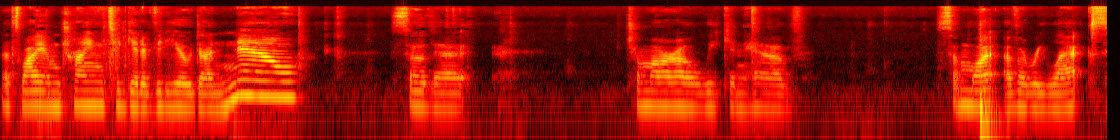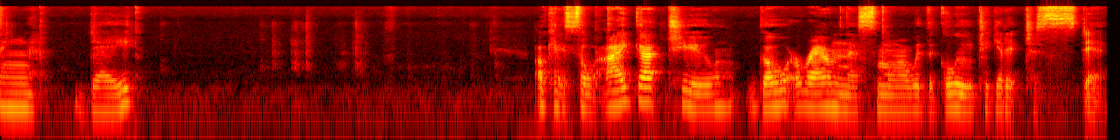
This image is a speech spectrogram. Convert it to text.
That's why I'm trying to get a video done now so that tomorrow we can have somewhat of a relaxing day. Okay, so I got to go around this more with the glue to get it to stick.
